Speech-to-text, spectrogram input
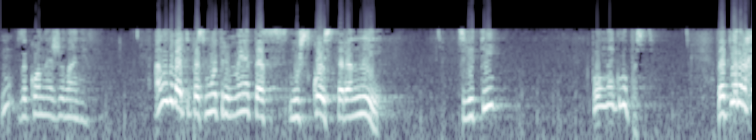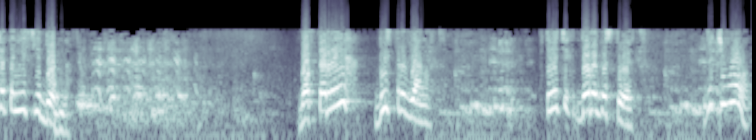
Ну, законное желание. А ну давайте посмотрим это с мужской стороны. Цветы – полная глупость. Во-первых, это несъедобно. Во-вторых, быстро вянут. В-третьих, дорого стоит. Для чего?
